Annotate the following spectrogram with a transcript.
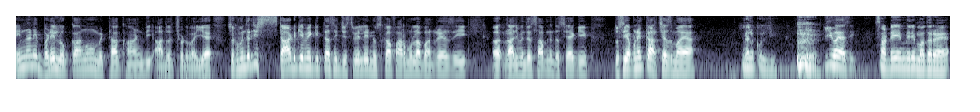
ਇਹਨਾਂ ਨੇ ਬੜੇ ਲੋਕਾਂ ਨੂੰ ਮਿੱਠਾ ਖਾਣ ਦੀ ਆਦਤ ਛੁਡਵਾਈ ਹੈ। ਸੁਖਮਿੰਦਰ ਜੀ ਸਟਾਰਟ ਕਿਵੇਂ ਕੀਤਾ ਸੀ? ਜਿਸ ਵੇਲੇ ਨੁਸਖਾ ਫਾਰਮੂਲਾ ਬਣ ਰਿਹਾ ਸੀ ਅ, ਰਾਜਵਿੰਦਰ ਸਾਹਿਬ ਨੇ ਦੱਸਿਆ ਕਿ ਤੁਸੀਂ ਆਪਣੇ ਘਰ 'ਚ ਅਜ਼ਮਾਇਆ। ਬਿਲਕੁਲ ਜੀ। ਕੀ ਹੋਇਆ ਸੀ? ਸਾਡੇ ਮੇਰੇ ਮਦਰ ਹੈ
